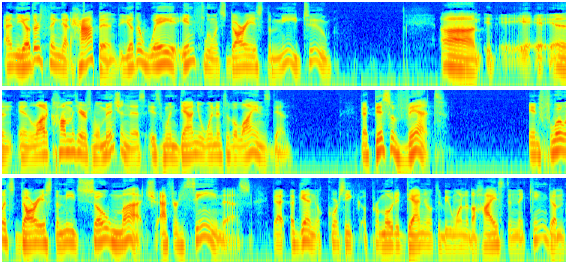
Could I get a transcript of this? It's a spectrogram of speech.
And the other thing that happened, the other way it influenced Darius the Mede too, um, it, it, and, and a lot of commentators will mention this, is when Daniel went into the lion's den. That this event influenced Darius the Mede so much after seeing this that, again, of course, he promoted Daniel to be one of the highest in the kingdom.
